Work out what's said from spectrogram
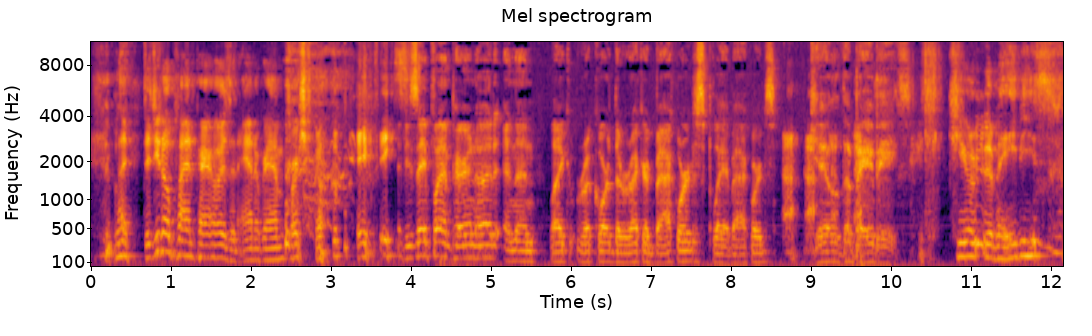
like, did you know Planned Parenthood is an anagram for kill the babies? if you say Planned Parenthood and then like record the record backwards, play it backwards, kill the babies. kill the babies.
